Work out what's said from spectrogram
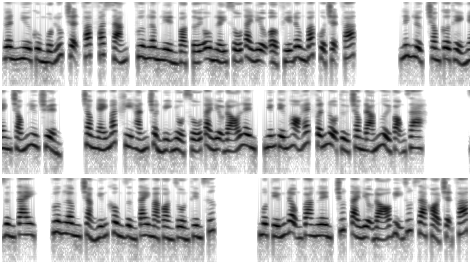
Gần như cùng một lúc trận pháp phát sáng, Vương Lâm liền vọt tới ôm lấy số tài liệu ở phía đông bắc của trận pháp. Linh lực trong cơ thể nhanh chóng lưu chuyển, trong nháy mắt khi hắn chuẩn bị nhổ số tài liệu đó lên, những tiếng hò hét phẫn nộ từ trong đám người vọng ra. Dừng tay, Vương Lâm chẳng những không dừng tay mà còn dồn thêm sức. Một tiếng động vang lên, chút tài liệu đó bị rút ra khỏi trận pháp.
